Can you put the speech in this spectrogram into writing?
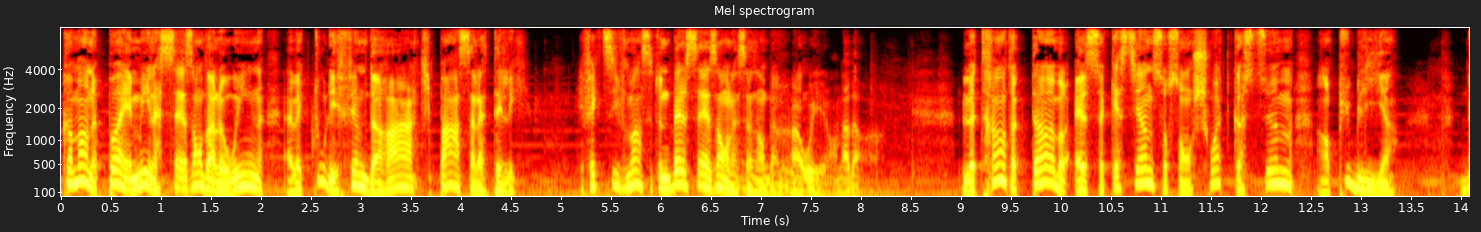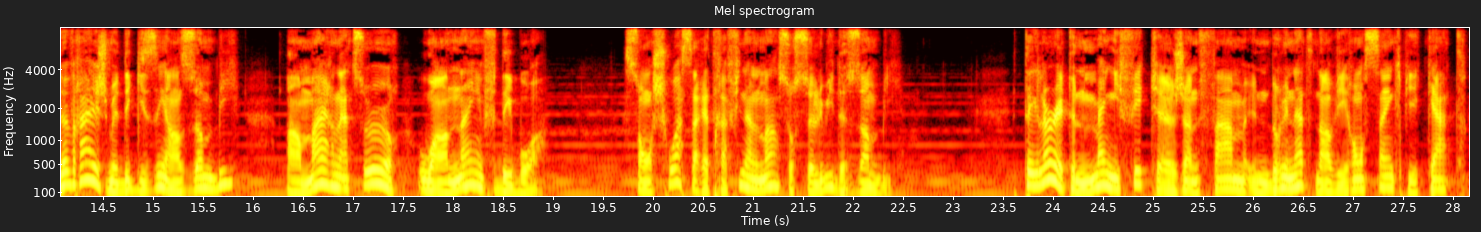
Comment ne pas aimer la saison d'Halloween avec tous les films d'horreur qui passent à la télé? Effectivement, c'est une belle saison, la saison d'Halloween. Ah oui, on adore. Le 30 octobre, elle se questionne sur son choix de costume en publiant Devrais-je me déguiser en zombie, en mère nature ou en nymphe des bois? Son choix s'arrêtera finalement sur celui de zombie. Taylor est une magnifique jeune femme, une brunette d'environ 5 pieds 4,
